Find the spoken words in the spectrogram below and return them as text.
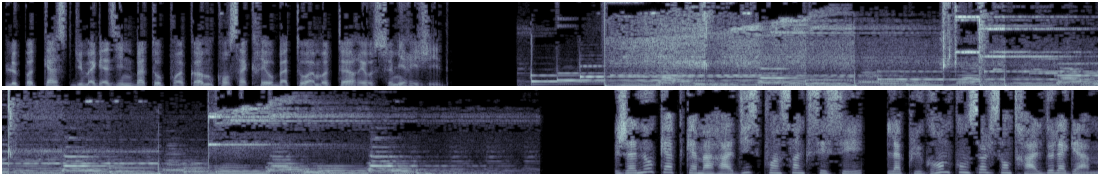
le podcast du magazine bateau.com consacré aux bateaux à moteur et aux semi-rigides. Jeannot Cap Camara 10.5 cc, la plus grande console centrale de la gamme.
